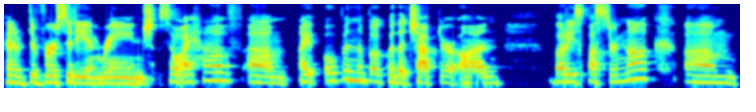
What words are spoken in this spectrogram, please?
kind of diversity and range. So I have, um, I open the book with a chapter on Boris Pasternak. Um,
